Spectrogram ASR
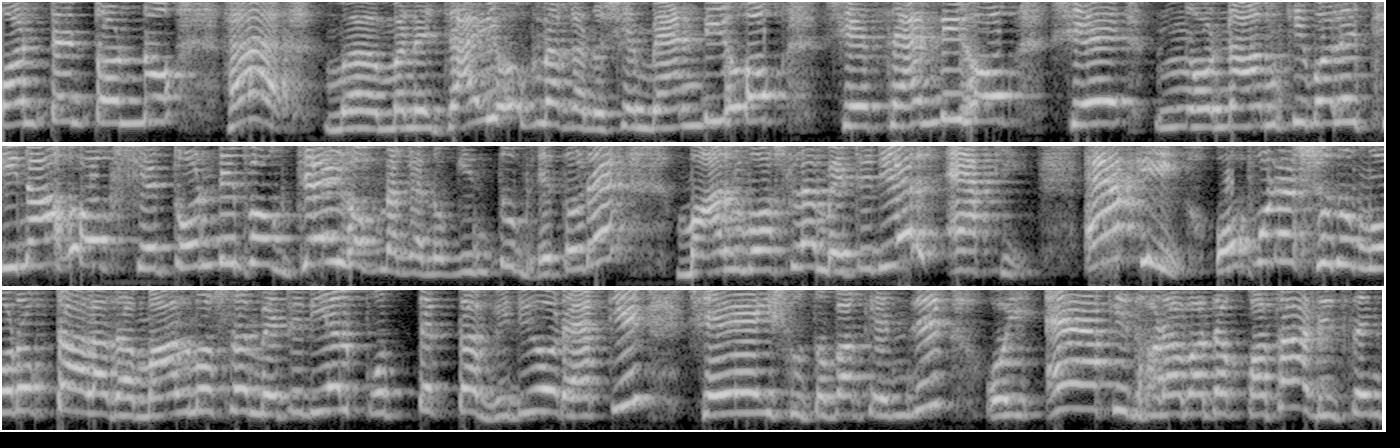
কন্টেন্ট অন্য হ্যাঁ মানে যাই হোক না কেন, সে ম্যান্ডি হোক, সে স্যান্ডি হোক, সে ওর নাম কি বলে? চীনা হোক, সে টন্ডিপ হোক, যেই হোক না কেন, কিন্তু ভেতরে মাল মশলা মেটেরিয়াল একই। একই, ওপরে শুধু মোড়কটা আলাদা। মাল মশলা মেটেরিয়াল প্রত্যেকটা ভিডিওর একই, সেই সুতপা কেন্দ্রিক ওই একই ধরাবাধা কথা রিসেন্ট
